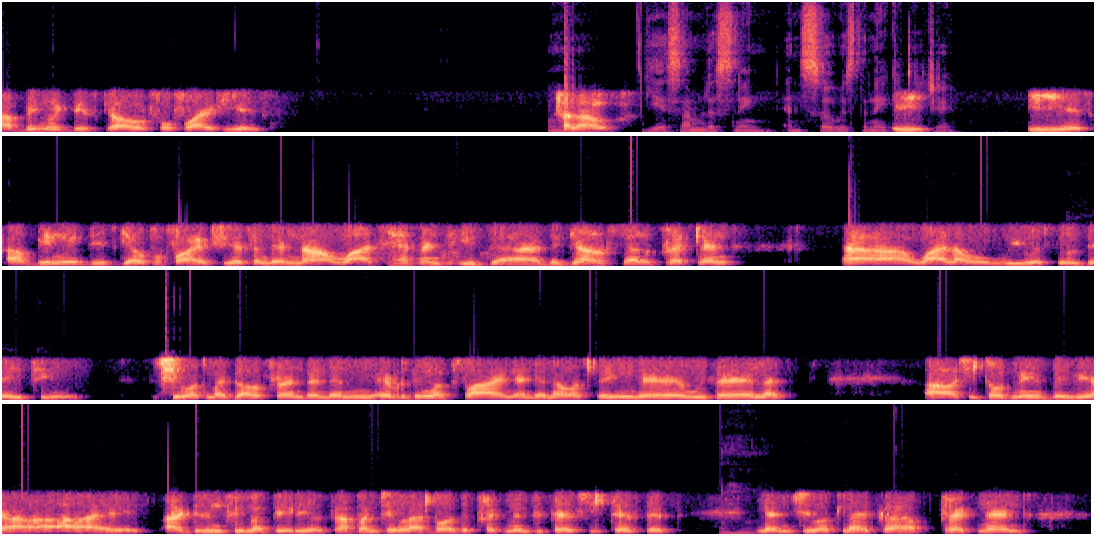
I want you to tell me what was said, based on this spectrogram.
I've been with this girl for five years. Mm. Hello? Yes, I'm listening. And so is the naked. DJ. Yes, I've been with this girl for five years, and then now what happened is uh, the girl fell pregnant uh, while I, we were still dating. She was my girlfriend, and then everything was fine, and then I was staying there with her. Like, uh, she told me, baby, uh, I I didn't see my periods up until I bought the pregnancy test. She tested, then she was like uh, pregnant.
